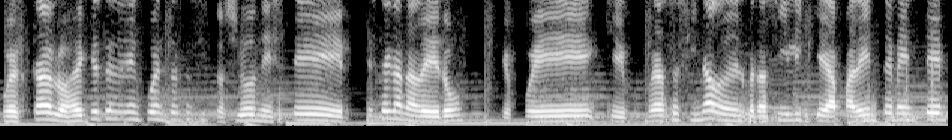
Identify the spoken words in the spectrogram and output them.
Pues Carlos, hay que tener en cuenta esta situación. Este, este ganadero que fue, que fue asesinado en el Brasil y que aparentemente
